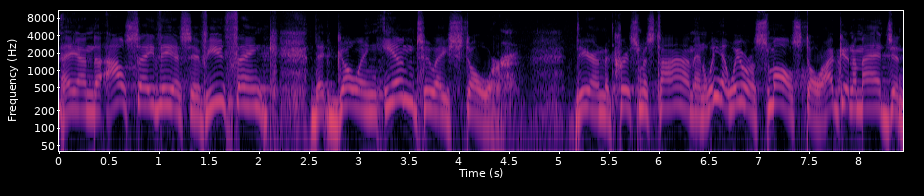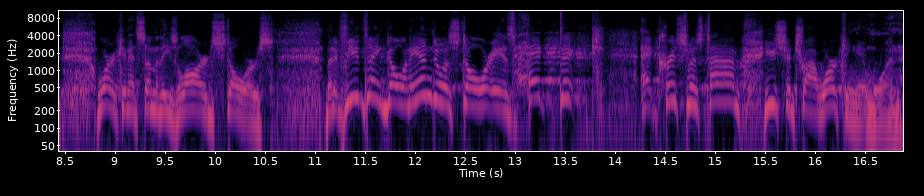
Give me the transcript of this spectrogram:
And I'll say this if you think that going into a store, during the Christmas time, and we, we were a small store. I couldn't imagine working at some of these large stores. But if you think going into a store is hectic at Christmas time, you should try working at one.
